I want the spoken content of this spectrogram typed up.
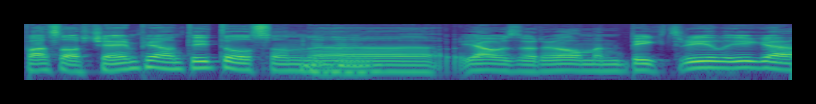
pasaules čempionu tituls un mm -hmm. uh, jāuzvar vēl man Big 3 līgā.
